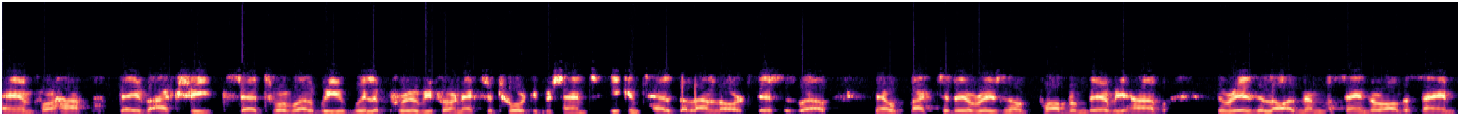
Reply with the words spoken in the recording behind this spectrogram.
um, for HAP. They've actually said to her, well, we will approve you for an extra 30%. You can tell the landlord this as well. Now, back to the original problem there we have. There is a lot, and I'm not saying they're all the same.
